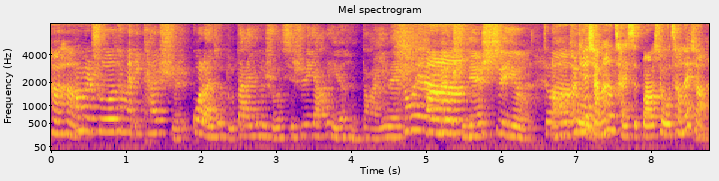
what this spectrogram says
他们说他们一开始过来就读大一的时候，其实压力也很大，因为他们没有时间适应。然后。而且想让他才十八岁，我常在想。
